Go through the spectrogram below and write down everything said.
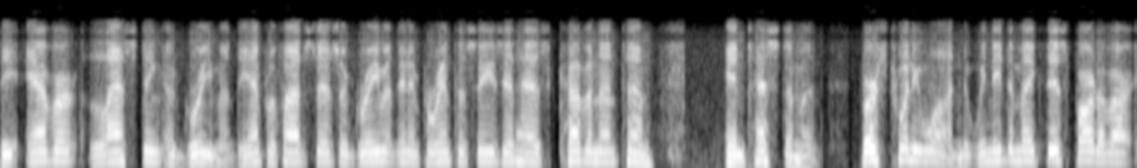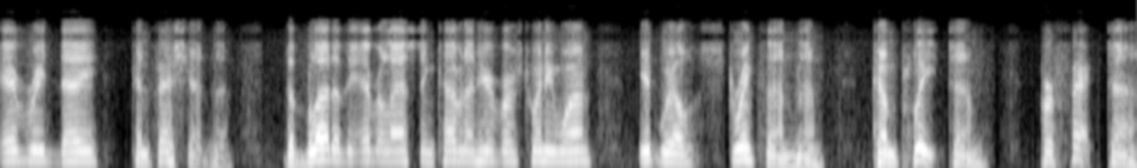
the everlasting agreement. The Amplified says agreement, then in parentheses it has covenant um, and testament. Verse 21, we need to make this part of our everyday confession the blood of the everlasting covenant here, verse 21, it will strengthen, uh, complete, um, perfect, uh,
